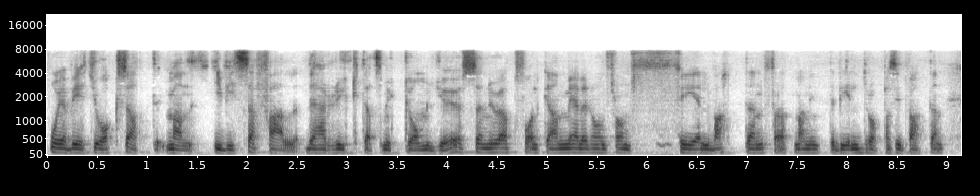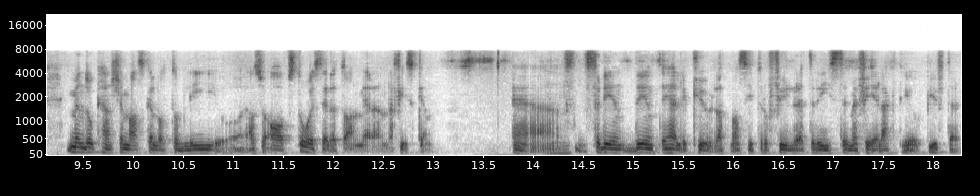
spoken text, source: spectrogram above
Och jag vet ju också att man i vissa fall, det har ryktats mycket om gösen nu, att folk anmäler dem från fel vatten för att man inte vill droppa sitt vatten. Men då kanske man ska låta bli och alltså avstå istället att anmäla den där fisken. Mm. För det är, det är, inte heller kul att man sitter och fyller ett register med felaktiga uppgifter.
